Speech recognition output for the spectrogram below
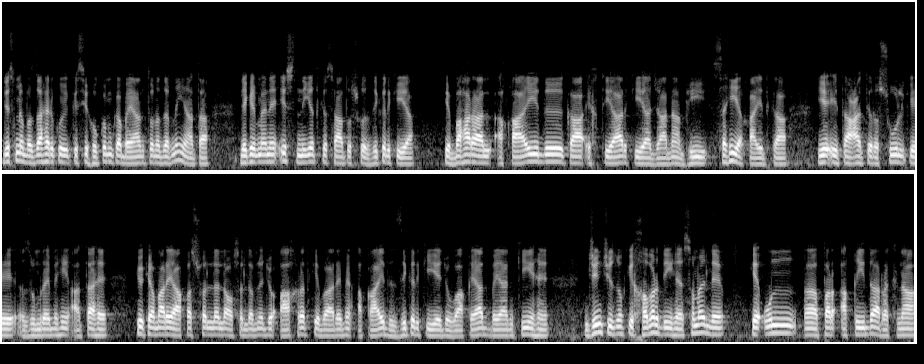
جس میں بظاہر کوئی کسی حکم کا بیان تو نظر نہیں آتا، لیکن میں نے اس نیت کے ساتھ اس کو ذکر کیا کہ بہرحال عقائد کا اختیار کیا جانا بھی صحیح عقائد کا یہ اطاعت رسول کے زمرے میں ہی آتا ہے، کیونکہ ہمارے آقا صلی اللہ علیہ وسلم نے جو آخرت کے بارے میں عقائد ذکر کیے، جو واقعات بیان کیے ہیں، جن چیزوں کی خبر دی ہے سمجھ لیں کہ ان پر عقیدہ رکھنا،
